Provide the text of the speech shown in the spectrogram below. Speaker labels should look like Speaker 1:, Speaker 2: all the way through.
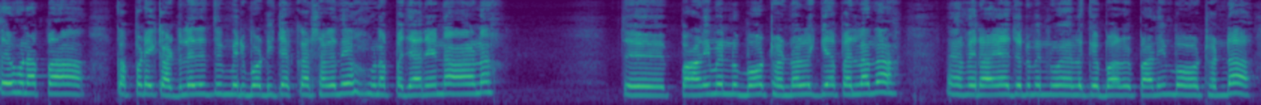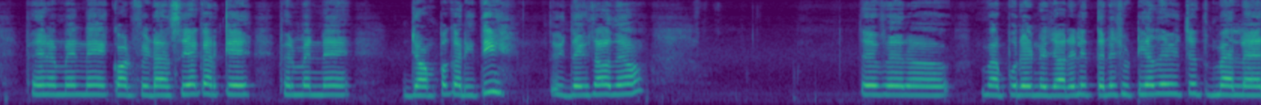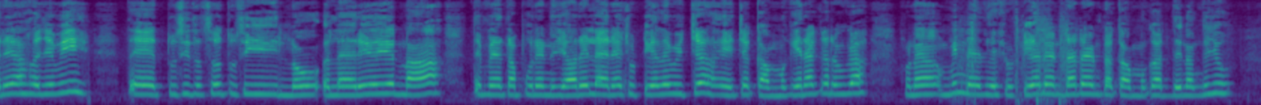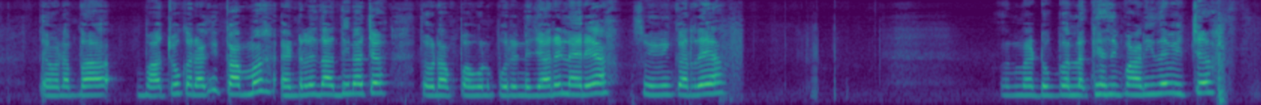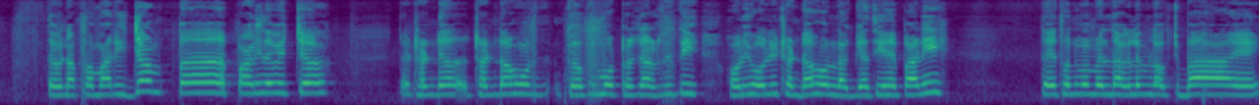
Speaker 1: ਤੇ ਹੁਣ ਆਪਾਂ ਕੱਪੜੇ ਕੱਢ ਲਏ ਤੇ ਮੇਰੀ ਬੋਡੀ ਚੈੱਕ ਕਰ ਸਕਦੇ ਹੋ। ਹੁਣ ਆਪਾਂ ਜਾ ਰਹੇ ਹਾਂ ਨਹਾਉਣ। ਤੇ ਪਾਣੀ ਮੈਨੂੰ ਬਹੁਤ ਠੰਡਾ ਲੱਗਿਆ ਪਹਿਲਾਂ ਤਾਂ। ਮੈਂ ਫਿਰ ਆਇਆ ਜਦੋਂ ਮੈਨੂੰ ਐ ਲੱਗੇ ਪਾਣੀ ਬਹੁਤ ਠੰਡਾ। ਫਿਰ ਮੈਨੇ ਕੌਨਫੀਡੈਂਸ ਇਹ ਕਰਕੇ ਫਿਰ ਮੈਨੇ ਜੰਪ ਕਰੀ ਤੀ। ਤੁਸੀਂ ਦੇਖ ਸਕਦੇ ਹੋ। ਤੇ ਫਿਰ ਮੈਂ ਪੂਰੇ ਨਜ਼ਾਰੇ ਲਿੱਤੇ ਨੇ ਛੁੱਟੀਆਂ ਦੇ ਵਿੱਚ। ਮੈਂ ਲੈ ਰਿਹਾ ਹਜੇ ਵੀ। ਤੇ ਤੁਸੀਂ ਦੱਸੋ ਤੁਸੀਂ ਲੋ ਲੈ ਰਹੇ ਹੋ ਜਾਂ ਨਾ? ਤੇ ਮੈਂ ਤਾਂ ਪੂਰੇ ਨਜ਼ਾਰੇ ਲੈ ਰਿਹਾ ਛੁੱਟੀਆਂ ਦੇ ਵਿੱਚ, ਇਹ ਚ ਕੰਮ ਕਿਹੜਾ ਕਰੂਗਾ? ਹੁਣ ਮਹੀਨੇ ਦੀਆਂ ਛੁੱਟੀਆਂ ਨੇ, ਇੰਨਾ ਟਾਈਮ ਤਾਂ ਕੰਮ ਕਰਦੇ ਲੰਘ ਜੂ ਤੇ ਹੁਣ ਆਪਾਂ ਬਾਅਦ ਚੋਂ ਕਰਾਂਗੇ ਕੰਮ ਐਂਡ ਦੇ ਦਸ ਦਿਨਾਂ ਚ। ਤੇ ਹੁਣ ਆਪਾਂ ਹੁਣ ਪੂਰੇ ਨਜ਼ਾਰੇ ਲੈ ਰਹੇ ਆ ਸਵੀਮਿੰਗ ਕਰ ਰਹੇ ਆ ਹੁਣ ਮੈਂ ਡੁੱਬਣ ਲੱਗਿਆ ਸੀ ਪਾਣੀ ਦੇ ਵਿੱਚ। ਤੇ ਹੁਣ ਆਪਾਂ ਮਾਰੀ ਜੰਪ ਪਾਣੀ ਦੇ ਵਿੱਚ। ਤੇ ਠੰਡਾ ਠੰਡਾ ਹੋਣ, ਕਿਉਂਕਿ ਮੋਟਰ ਚੱਲ ਰਹੀ ਸੀ ਹੌਲੀ ਹੌਲੀ ਠੰਡਾ ਹੋਣ ਲੱਗ ਗਿਆ ਸੀ ਇਹ ਪਾਣੀ। ਤੇ ਤੁਹਾਨੂੰ ਮੈਂ ਮਿਲਦਾ ਅਗਲੇ ਵਲੌਗ ਚ ਬਾਏ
